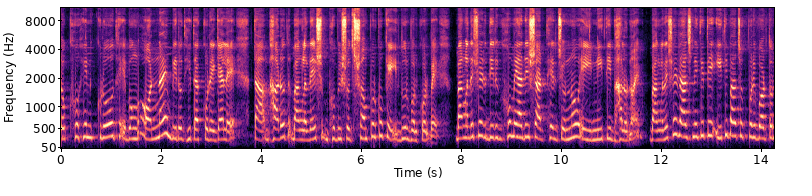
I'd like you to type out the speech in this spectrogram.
লক্ষ্যহীন ক্রোধ এবং অন্যায় বিরোধিতা করে গেলে তা ভারত বাংলাদেশ ভবিষ্যৎ সম্পর্ককেই দুর্বল করবে। বাংলাদেশের দীর্ঘমেয়াদী স্বার্থের জন্য এই নীতি ভালো নয়। বাংলাদেশের রাজনীতিতে ইতিবাচক পরিবর্তন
